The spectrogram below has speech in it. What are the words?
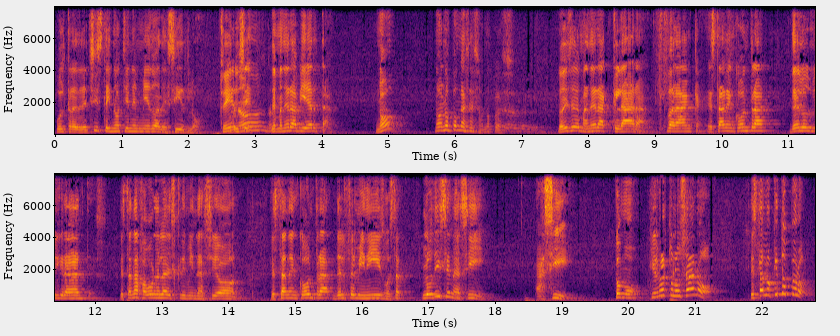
ultraderechista y no tiene miedo a decirlo. Sí, De manera abierta. ¿No? No, no pongas eso, no puedes. Lo dice de manera clara, franca. Están en contra de los migrantes. Están a favor de la discriminación. Están en contra del feminismo. Están... Lo dicen así. Así. Como Gilberto Lozano. Está loquito, pero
